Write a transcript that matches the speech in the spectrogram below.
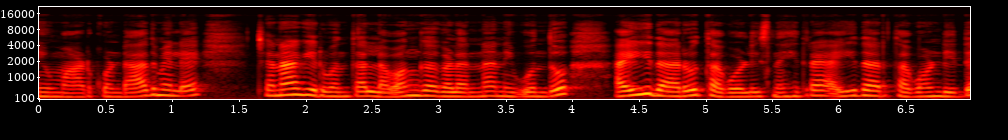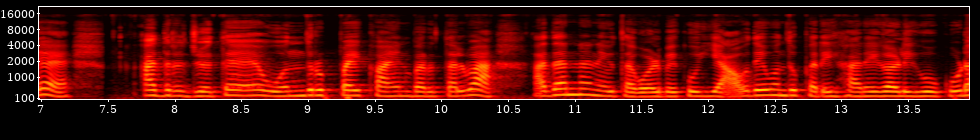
ನೀವು ಮಾಡಿಕೊಂಡಾದ್ಮೇಲೆ ಚೆನ್ನಾಗಿರುವಂಥ ಲವಂಗಗಳನ್ನು ನೀವೊಂದು ಐದಾರು ತಗೊಳ್ಳಿ ಸ್ನೇಹಿತರೆ ಐದಾರು ತಗೊಂಡಿದ್ದೆ. ಅದ್ರ ಜೊತೆ ಒಂದು ರೂಪಾಯಿ ಕಾಯಿನ್ ಬರುತ್ತಲ್ವ? ಅದನ್ನು ನೀವು ತಗೊಳ್ಬೇಕು. ಯಾವುದೇ ಒಂದು ಪರಿಹಾರಗಳಿಗೂ ಕೂಡ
